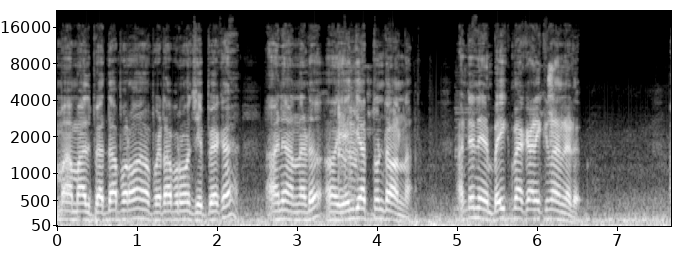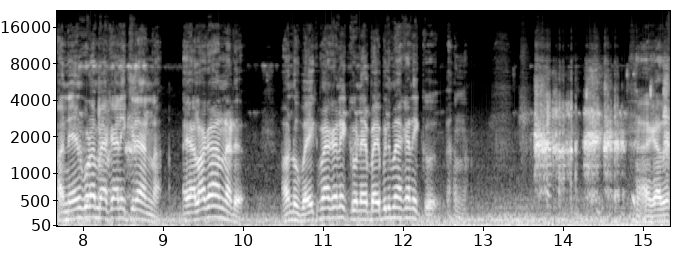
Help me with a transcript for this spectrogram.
మా మాది పెద్దాపురం పిఠాపురం చెప్పాక అని అన్నాడు. "ఆ, ఏం చేస్తుంటావు అన్న? అంటే నేను బైక్ మెకానిక్ని అన్నాడు. "ఆ, నేను కూడా మెకానిక్నే అన్న. ఎలాగా అన్నాడు? "ఆ, నువ్వు బైక్ మెకానిక్ నేను బైబిల్ మెకానిక్ అన్నా. కదా.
